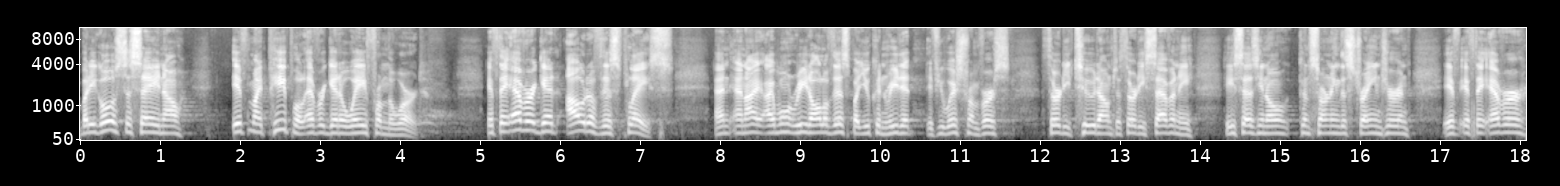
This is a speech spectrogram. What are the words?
but he goes to say, now, if my people ever get away from the word, if they ever get out of this place, and, and I, I won't read all of this, but you can read it if you wish from verse 32 down to 37. He, he says, you know, concerning the stranger, and if, if they ever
